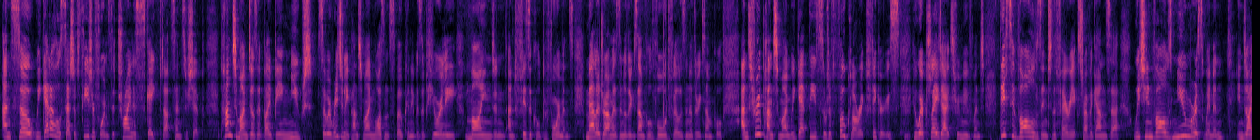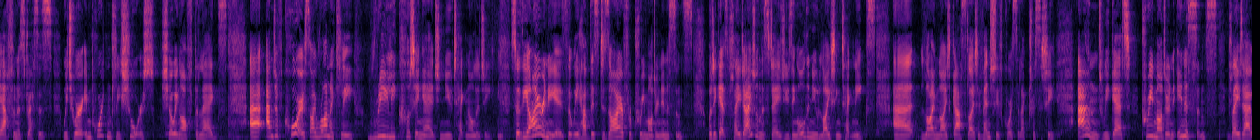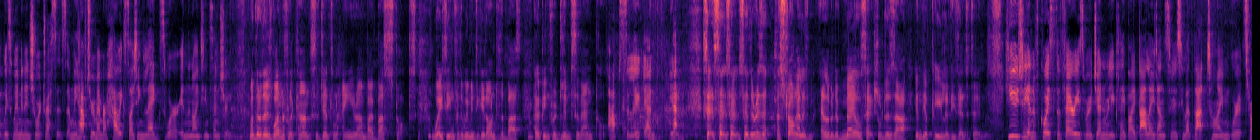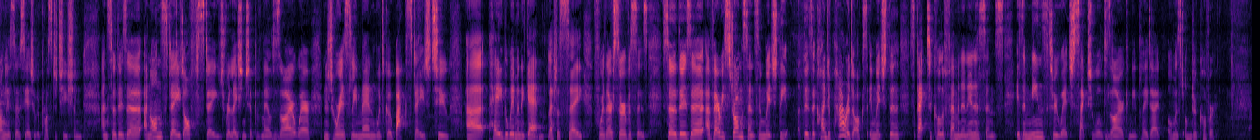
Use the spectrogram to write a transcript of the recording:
And so we get a whole set of theatre forms that try and escape that censorship. Pantomime does it by being mute. So originally, pantomime wasn't spoken, it was a purely mind and, and physical performance. Melodrama is another example, vaudeville is another example. And through pantomime, we get these sort of folkloric figures who are played out through movement. This evolves into the fairy extravaganza, which involves numerous women in diaphanous dresses, which were importantly short, showing off the legs. Uh, and of course, ironically, really cutting edge new technology. So the irony is that we have this desire for pre modern innocence, but it gets played out on the stage using all the new lighting techniques uh, limelight, gaslight, eventually, of course, electricity. And we get pre modern innocence played out with women in short dresses. And we have to remember how exciting legs were in the 19th century. Well, there are those wonderful accounts of gentlemen hanging around by bus stops, waiting for the women to get onto the bus, hoping for a glimpse of ankle. Absolutely. And yeah. So, so, so, so there is a, a strong ele- element of male sexual desire in the appeal of these entertainments. Hugely. And of course, the fairies were generally played by ballet dancers who at that time were strongly associated with prostitution. And so there's a an on-stage, off-stage relationship of male desire, where notoriously men would go backstage to uh, pay the women again, let us say, for their services. So there's a, a very strong sense in which the there's a kind of paradox in which the spectacle of feminine innocence is a means through which sexual desire can be played out almost undercover.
